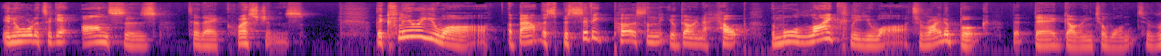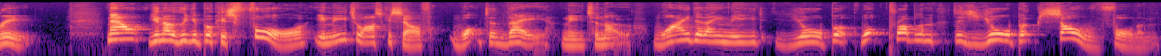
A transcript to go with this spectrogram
in order to get answers to their questions? The clearer you are about the specific person that you're going to help, the more likely you are to write a book that they're going to want to read. Now, you know who your book is for, you need to ask yourself, what do they need to know? Why do they need your book? What problem does your book solve for them?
